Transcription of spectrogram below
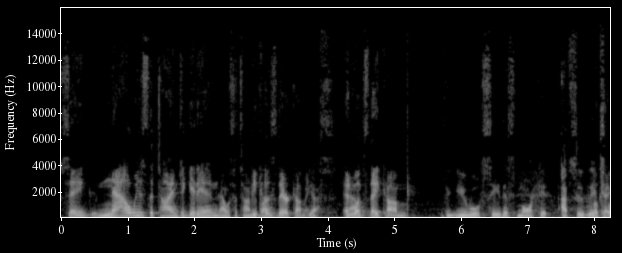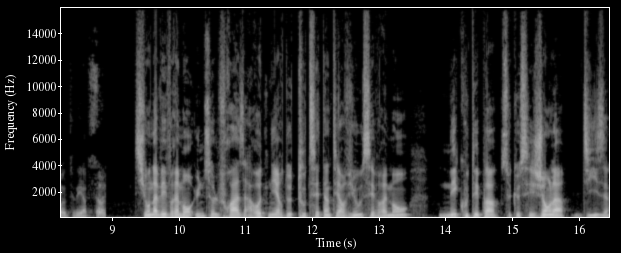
saying now is the time to get in. Now is the time because they're coming. Yes. And now. once they come, you will see this market absolutely okay. explode to the upside. So Si on avait vraiment une seule phrase à retenir de toute cette interview, c'est vraiment n'écoutez pas ce que ces gens-là disent.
